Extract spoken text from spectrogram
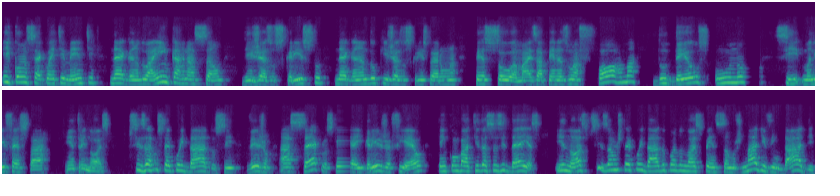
e, consequentemente, negando a encarnação de Jesus Cristo, negando que Jesus Cristo era uma pessoa, mas apenas uma forma do Deus uno se manifestar entre nós. Precisamos ter cuidado, se vejam, há séculos que a igreja fiel tem combatido essas ideias, e nós precisamos ter cuidado quando nós pensamos na divindade,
